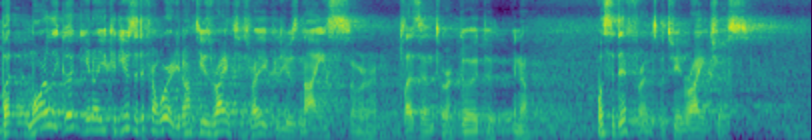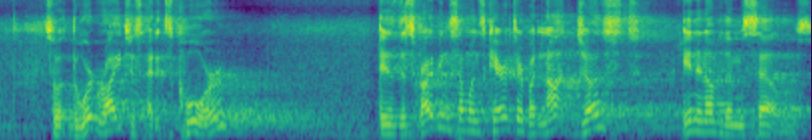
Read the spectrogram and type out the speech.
But morally good, you know, you could use a different word. You don't have to use righteous, right? You could use nice or pleasant or good, you know. What's the difference between righteous? So the word righteous at its core is describing someone's character, but not just in and of themselves.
